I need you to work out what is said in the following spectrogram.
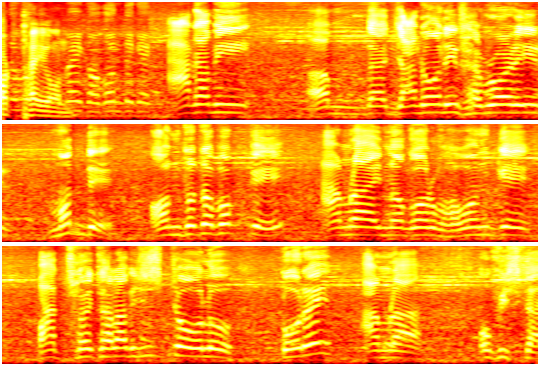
অর্থায়ন। আগামী জানুয়ারি ফেব্রুয়ারির মধ্যে অন্ততপক্ষে আমরা এই নগর ভবনকে পাঁচ ছয় তলা বিশিষ্ট হলো করে আমরা অফিসটা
